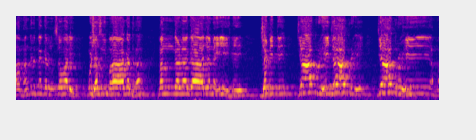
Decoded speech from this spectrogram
ఆ మందిరం దగ్గర నిల్చోవాలి. ఉషసి మాగధ మంగళగాయనై జడితి జాగృహి జాగృహి జాగృహి. అమ్మ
